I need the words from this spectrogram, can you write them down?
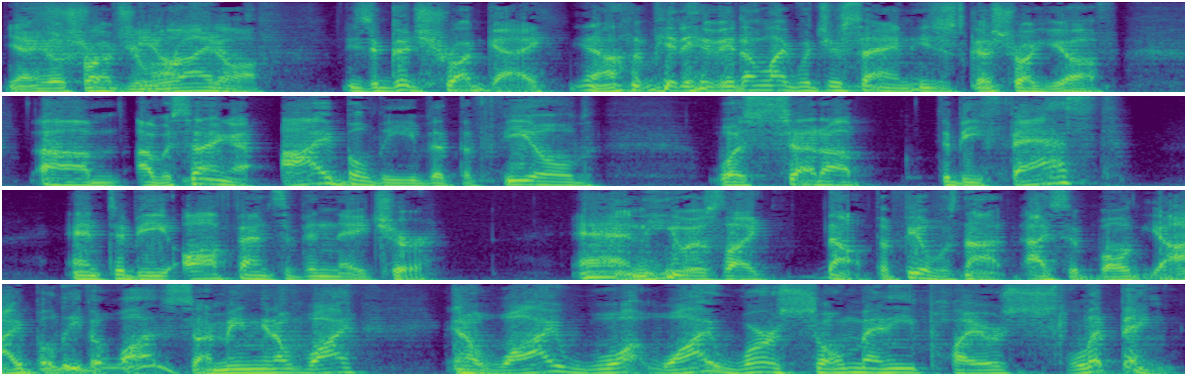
Yeah, he'll Shrugged shrug you right yeah. off. He's a good shrug guy. You know, if you, if you don't like what you're saying, he's just going to shrug you off. Um, I was saying, I believe that the field was set up to be fast and to be offensive in nature. And he was like, no, the field was not. I said, well, yeah, I believe it was. I mean, you know, why, you know, why, what, why were so many players slipping?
